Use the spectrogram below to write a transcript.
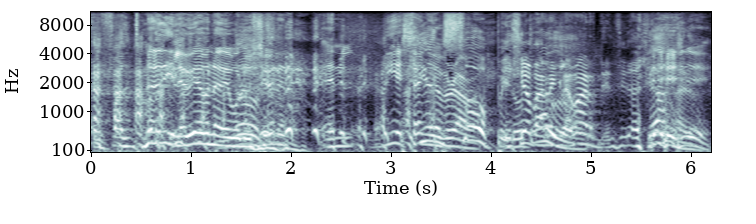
Te faltó Nadie le había dado una devolución en en 10 años de ¿Quién programa. sos, Decía para reclamarte. Claro. Sí.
